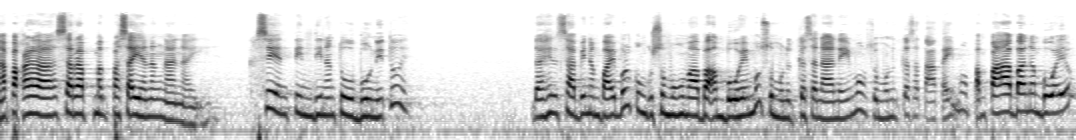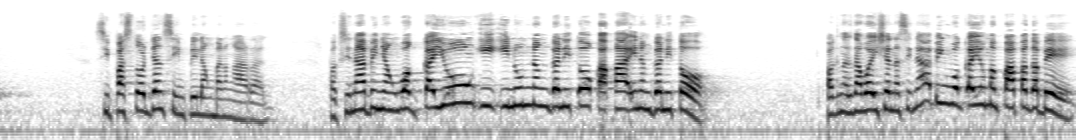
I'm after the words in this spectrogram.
Napakasarap magpasaya ng nanay. Kasi ang tindi ng tubo nito eh. Dahil sabi ng Bible, kung gusto mo humaba ang buhay mo, sumunod ka sa nanay mo, sumunod ka sa tatay mo. Pampahaba ng buhay yun. Si pastor dyan, simple lang manangaral. Pag sinabi niyang, huwag kayong iinom ng ganito, kakain ng ganito. Pag naway siya na sinabing, huwag kayong magpapagabi.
